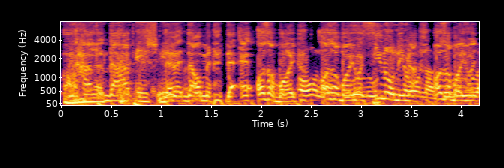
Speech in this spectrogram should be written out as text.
Hát, de, hát, és de, de, de, de, az a baj, az a baj, hogy szinonimá, az a baj, hogy...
